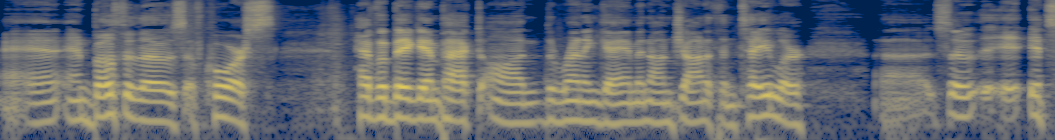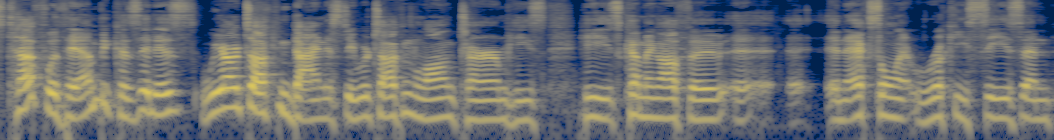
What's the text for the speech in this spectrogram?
and, and both of those, of course, have a big impact on the running game and on Jonathan Taylor. Uh, so it, it's tough with him because it is. We are talking dynasty. We're talking long term. He's he's coming off a, a, an excellent rookie season.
